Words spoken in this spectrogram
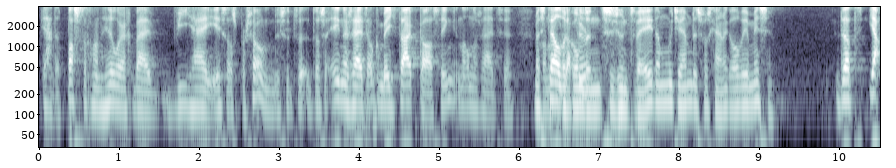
ja, dat past er gewoon heel erg bij wie hij is als persoon. Dus het, het was enerzijds ook een beetje typecasting. En anderzijds... Uh, maar stel, er komt een seizoen 2, dan moet je hem dus waarschijnlijk alweer missen. Dat, ja,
